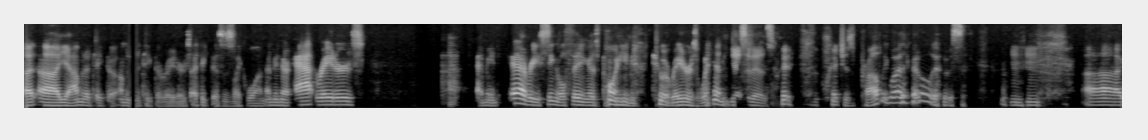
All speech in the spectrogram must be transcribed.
but uh yeah, I'm gonna take the I'm gonna take the Raiders. I think this is like one. I mean, they're at Raiders. I mean, every single thing is pointing to a Raiders win. Yes, it is. Which is probably why they're to lose. Mm-hmm. Uh,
